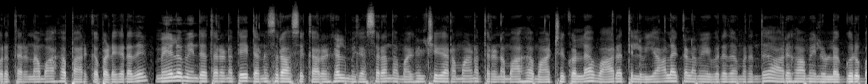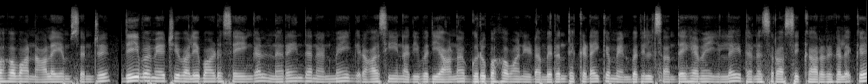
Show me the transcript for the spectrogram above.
ஒரு தருணமாக பார்க்கப்படுகிறது. மேலும் இந்த தருணத்தை தனுசு ராசிக்காரர்கள் மிக சிறந்த மகிழ்ச்சிகரமான தருணமாக மாற்றிக்கொள்ள வாரத்தில் வியாழக்கிழமை விரதமிருந்து அருகாமையில் உள்ள குரு பகவான் ஆலயம் சென்று தீபமேற்றி வழிபாடு செய்யுங்கள். நிறைந்த நன்மை ராசியின் அதிபதியான குரு பகவானிடமிருந்து கிடைக்கும் என்பதில் சந்தேகமே இல்லை தனுசு ராசிக்காரர்களுக்கு.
